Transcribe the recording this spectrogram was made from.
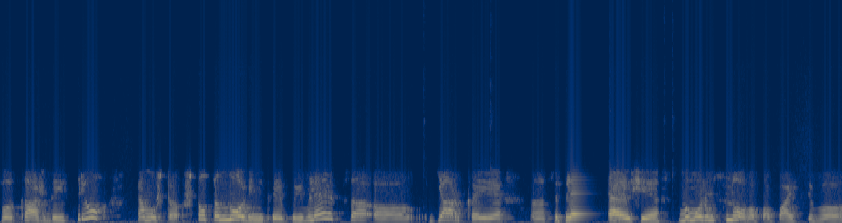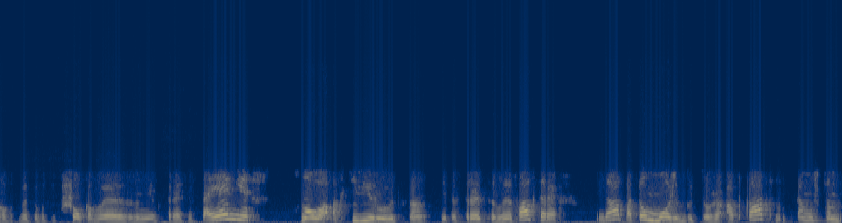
в каждый из трех, потому что что-то новенькое появляется, э, яркое, э, цепляющее, мы можем снова попасть в, в это вот шоковое некоторое состояние, снова активируются какие-то стрессовые факторы, да, потом может быть тоже откат, потому что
